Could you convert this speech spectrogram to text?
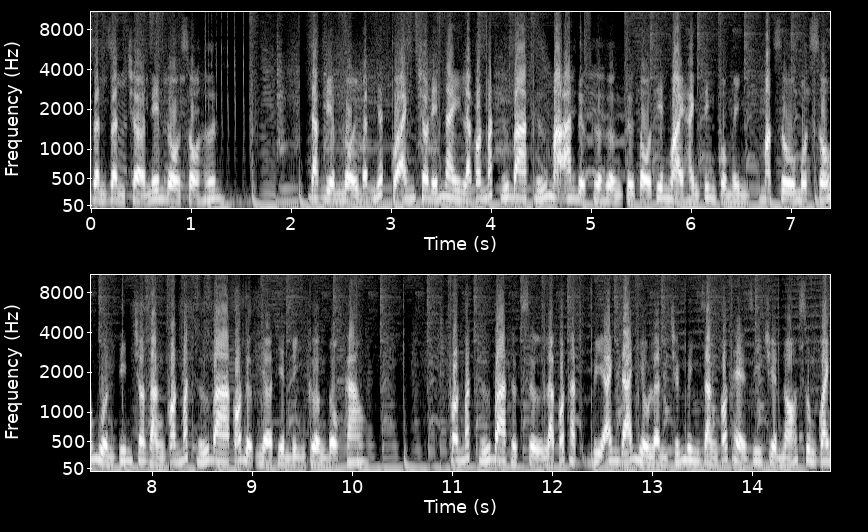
dần dần trở nên đồ sộ hơn. Đặc điểm nổi bật nhất của anh cho đến nay là con mắt thứ ba thứ mà anh được thừa hưởng từ tổ tiên ngoài hành tinh của mình, mặc dù một số nguồn tin cho rằng con mắt thứ ba có được nhờ thiền định cường độ cao. Con mắt thứ ba thực sự là có thật vì anh đã nhiều lần chứng minh rằng có thể di chuyển nó xung quanh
